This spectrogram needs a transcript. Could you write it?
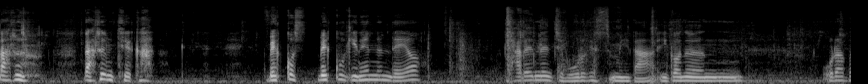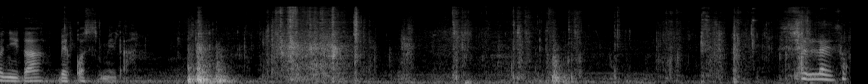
나름 나름 제가 메꾸 메꾸긴 했는데요. 잘했는지 모르겠습니다. 이거는 오라버니가 메꿨습니다. 실내 속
